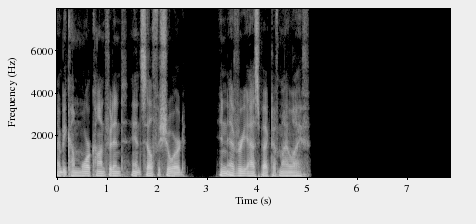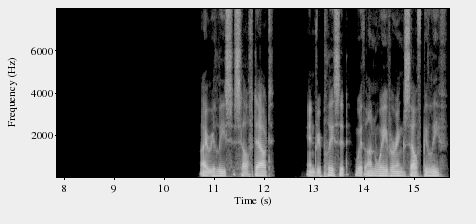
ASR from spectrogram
I become more confident and self assured in every aspect of my life. I release self doubt and replace it with unwavering self belief.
